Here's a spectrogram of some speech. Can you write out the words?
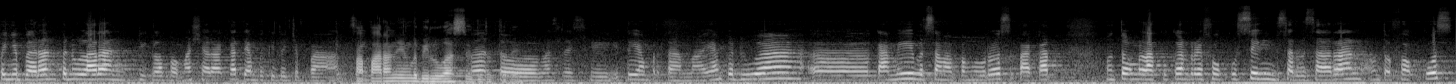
penyebaran penularan di kelompok masyarakat yang begitu cepat. Paparan yang lebih luas itu. Ya? Betul, Mas Rizky. Itu yang pertama. Yang kedua, eh, kami bersama pengurus sepakat untuk melakukan refocusing besar-besaran untuk fokus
